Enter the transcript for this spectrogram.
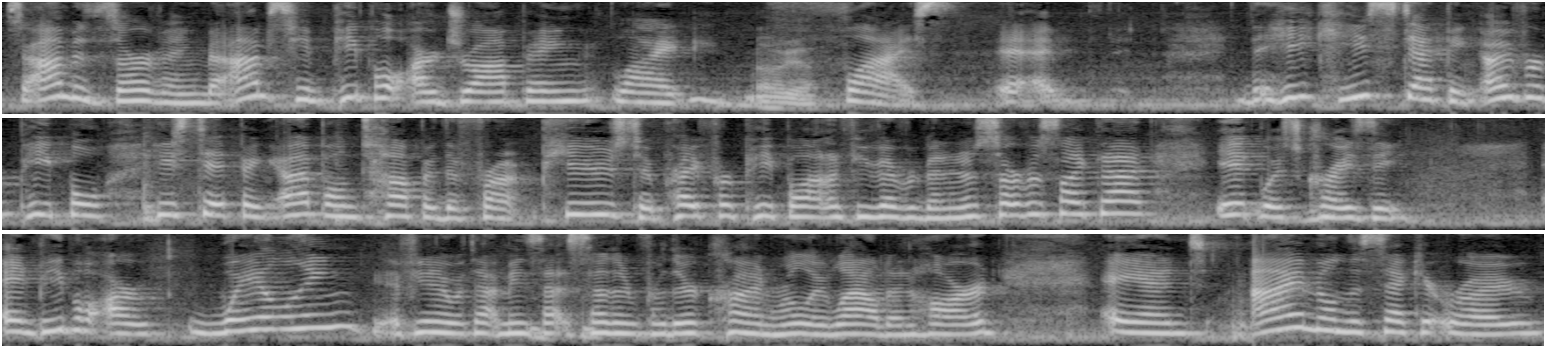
So I'm observing, but I'm seeing people are dropping like oh, yeah. flies. Eh, eh, he, he's stepping over people. He's stepping up on top of the front pews to pray for people. I don't know if you've ever been in a service like that. It was crazy. And people are wailing, if you know what that means, that's Southern for they're crying really loud and hard. And I'm on the second row.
